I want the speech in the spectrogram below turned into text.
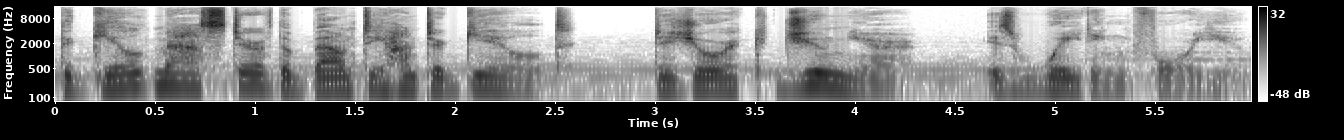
The Guildmaster of the Bounty Hunter Guild, Dejoric Jr., is waiting for you.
